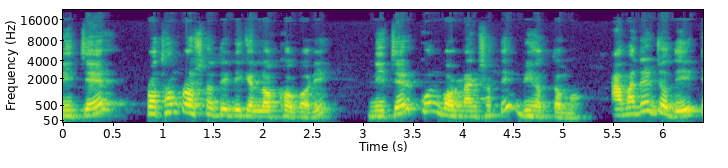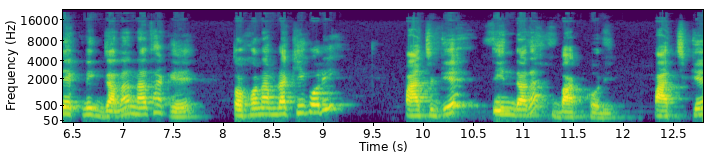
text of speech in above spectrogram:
নিচের প্রথম প্রশ্নটির দিকে লক্ষ্য করি, নিচের কোন ভগ্নাংশটি বৃহত্তম? আমাদের যদি টেকনিক জানা না থাকে, তখন আমরা কি করি? পাঁচকে তিন দ্বারা ভাগ করি। পাঁচকে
